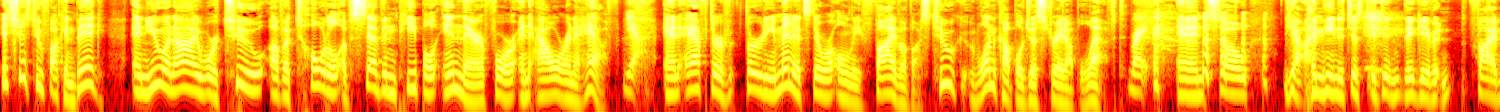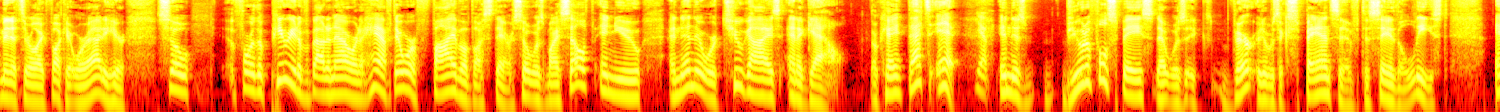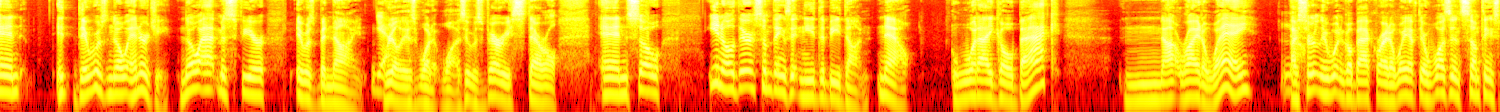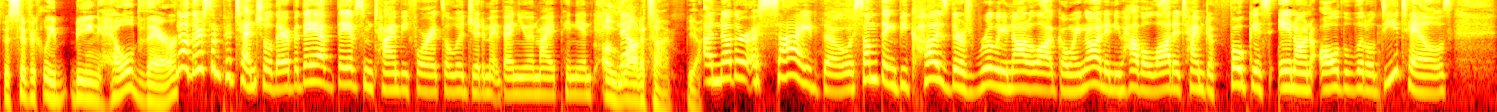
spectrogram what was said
It's just too fucking big. And you and I were two of a total of seven people in there for an hour and a half. Yeah. And after 30 minutes, there were only five of us. Two, one couple just straight up left. Right. And so, yeah, I mean, it just, it didn't, they gave it five minutes. They were like, fuck it, we're out of here. So, for the period of about an hour and a half, there were five of us there. So it was myself and you, and then there were two guys and a gal. Okay, that's it. Yep. In this beautiful space that was ex- very, it was expansive to say the least, and it, there was no energy, no atmosphere. It was benign. Yeah. Really, is what it was. It was very sterile, and so you know there are some things that need to be done. Now, would I go back? Not right away. I certainly wouldn't go back right away if there wasn't something specifically being held there. No, there's some potential there, but they have they have some time before it's a legitimate venue, in my opinion. A Now, lot of time. Yeah. Another aside, though, something because there's really not a lot going on and you have a lot of time to focus in on all the little details.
